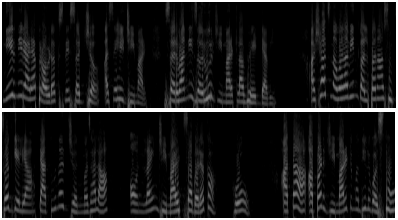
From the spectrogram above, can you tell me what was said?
निरनिराळ्या प्रॉडक्ट्सने सज्ज असे हे जी मार्ट सर्वांनी जरूर जी मार्टला भेट द्यावी. अशाच नवनवीन कल्पना सुचत गेल्या त्यातूनच जन्म झाला ऑनलाईन जी मार्टचा बरं का? हो. आता आपण जी मार्टमधील वस्तू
